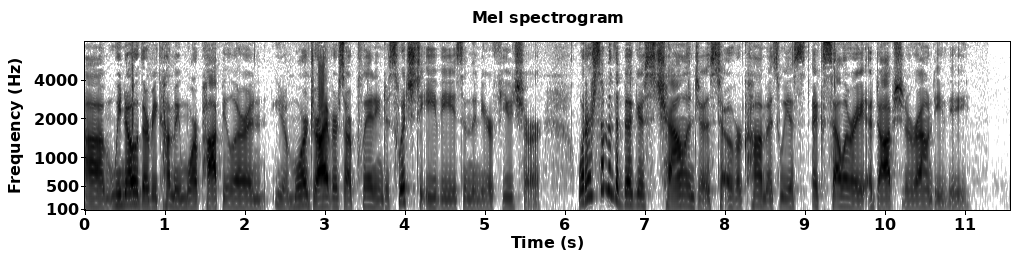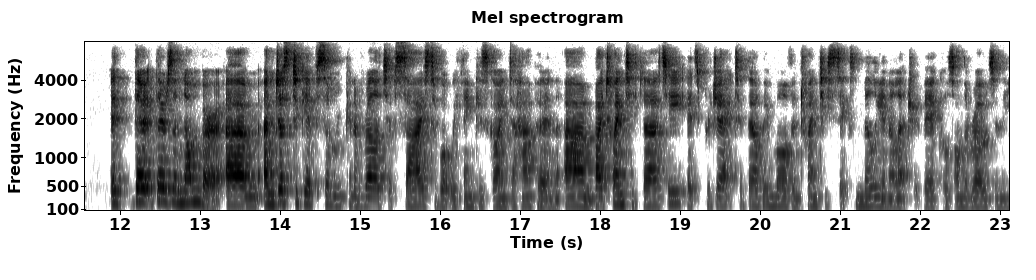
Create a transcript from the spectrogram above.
um, we know they're becoming more popular and you know more drivers are planning to switch to EVs in the near future. What are some of the biggest challenges to overcome as we accelerate adoption around EV? It, there, there's a number, um, and just to give some kind of relative size to what we think is going to happen, um, by 2030, it's projected there'll be more than 26 million electric vehicles on the roads in the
